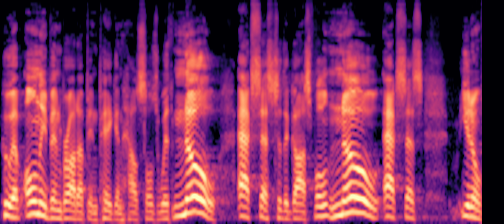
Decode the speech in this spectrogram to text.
who have only been brought up in pagan households with no access to the gospel, no access you know,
